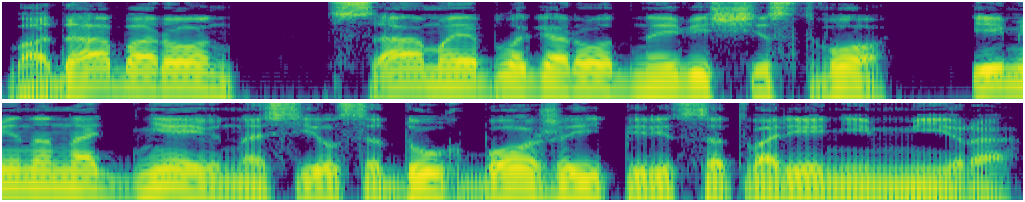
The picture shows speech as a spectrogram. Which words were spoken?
«Вода, барон, самое благородное вещество. Именно над нею носился Дух Божий перед сотворением мира.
